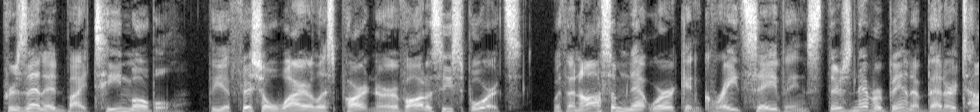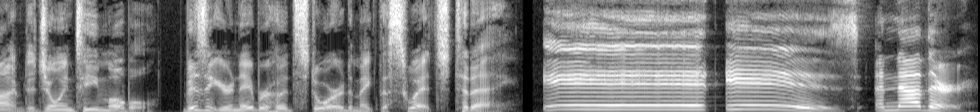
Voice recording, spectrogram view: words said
Presented by T Mobile, the official wireless partner of Odyssey Sports. With an awesome network and great savings, there's never been a better time to join T Mobile. Visit your neighborhood store to make the switch today. It is another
